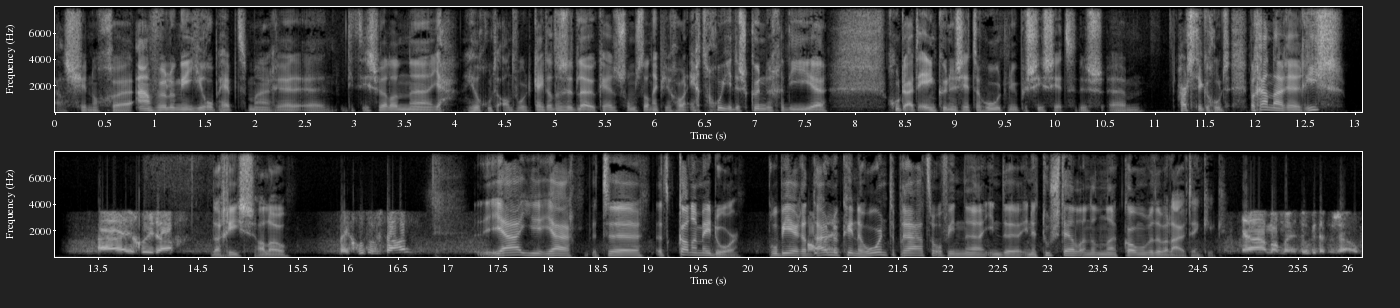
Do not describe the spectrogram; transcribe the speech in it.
als je nog eh, aanvullingen hierop hebt. Maar eh, eh, dit is wel een ja, heel goed antwoord. Kijk, dat is het leuke. Hè? Soms dan heb je gewoon echt goede deskundigen... die goed uiteen kunnen zetten hoe het nu precies zit. Dus ehm, hartstikke goed. We gaan naar eh, Ries. Hey, goeiedag. Dag Ries, hallo. Ben je goed te verstaan? Ja, ja het, eh, het kan ermee door. Probeer duidelijk in de hoorn te praten of in, eh, in, de, in het toestel... en dan komen we er wel uit, denk ik. Ja, moment, doe ik het even zo.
